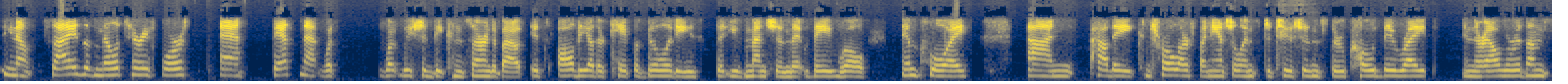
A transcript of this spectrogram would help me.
you know, size of military force, eh, that's not what what we should be concerned about. It's all the other capabilities that you've mentioned that they will employ on how they control our financial institutions through code they write in their algorithms.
